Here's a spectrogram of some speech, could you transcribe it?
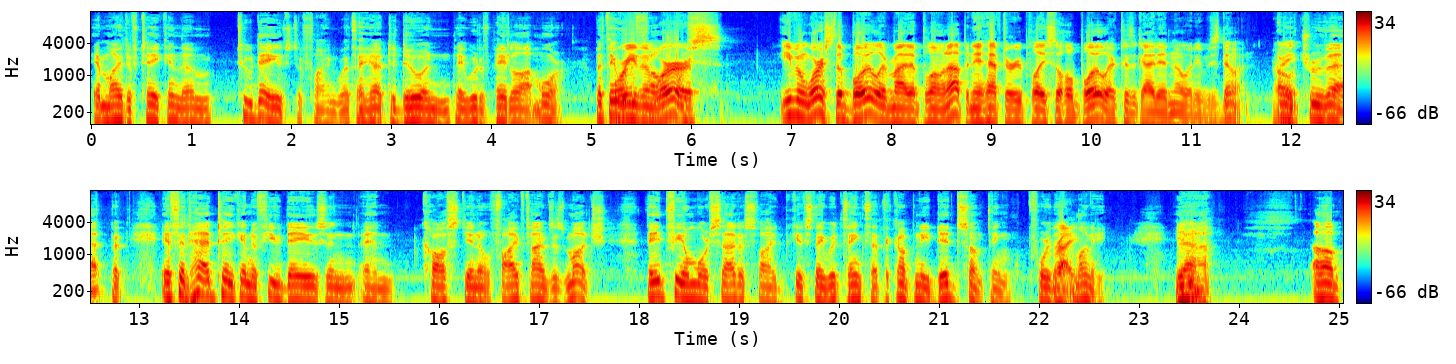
it might have taken them two days to find what they had to do and they would have paid a lot more. But they or even more worse, even worse, the boiler might have blown up, and he'd have to replace the whole boiler because the guy didn't know what he was doing. Oh, true that. But if it had taken a few days and and cost you know five times as much, they'd feel more satisfied because they would think that the company did something for that Right. Mm-hmm. money. Yeah. Um,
